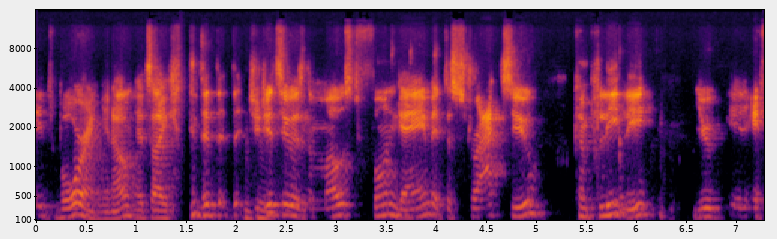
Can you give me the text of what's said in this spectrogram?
it's boring, you know. It's like the, the, the mm-hmm. jiu-jitsu is the most fun game. It distracts you completely. You it, it,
